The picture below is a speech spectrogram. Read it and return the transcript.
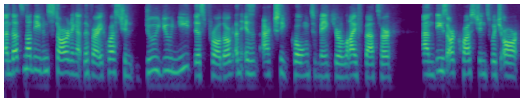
And that's not even starting at the very question do you need this product? And is it actually going to make your life better? And these are questions which are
